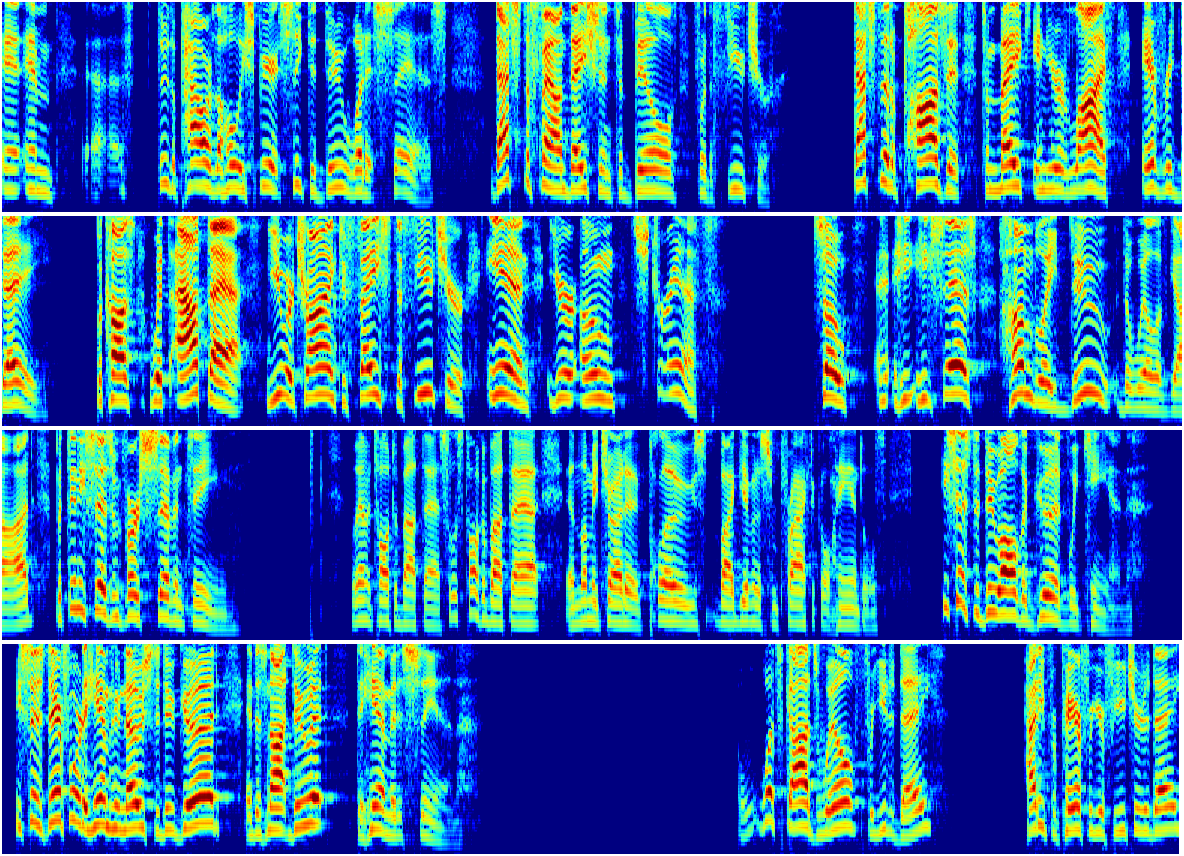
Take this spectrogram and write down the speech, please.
And, and uh, through the power of the Holy Spirit, seek to do what it says. That's the foundation to build for the future. That's the deposit to make in your life every day. Because without that, you are trying to face the future in your own strength. So he, he says, humbly do the will of God. But then he says in verse 17, we haven't talked about that. So let's talk about that. And let me try to close by giving us some practical handles. He says to do all the good we can. He says, therefore, to him who knows to do good and does not do it, to him it is sin. What's God's will for you today? How do you prepare for your future today?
